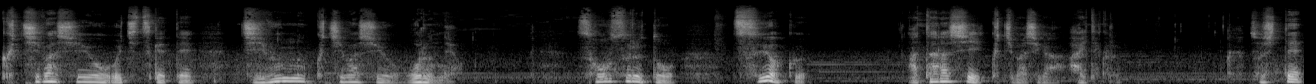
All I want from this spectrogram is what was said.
くちばしを打ちつけて自分のくちばしを折るんだよ。そうすると強く新しいくちばしが生えてくる。そして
